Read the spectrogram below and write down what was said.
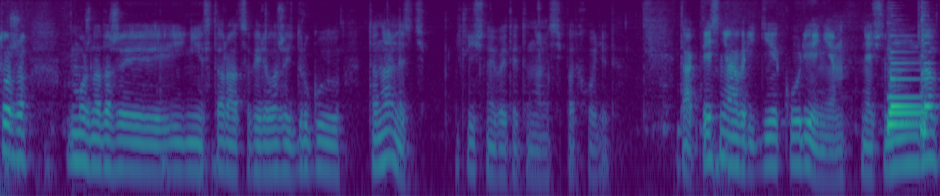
Тоже можно даже и не стараться переложить другую тональность. Отлично в этой тональности подходит. Так, песня о вреде курения. Значит, да,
